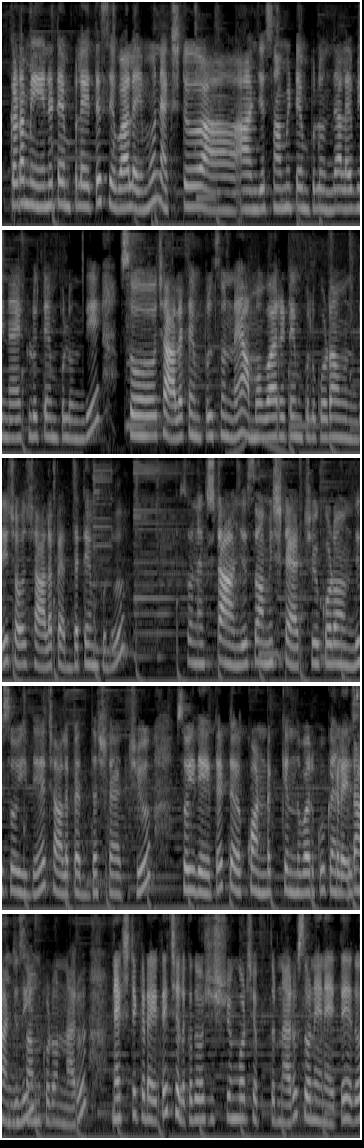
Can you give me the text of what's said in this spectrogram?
ఇక్కడ మెయిన్ టెంపుల్ అయితే శివాలయము. నెక్స్ట్ ఆంజస్వామి టెంపుల్ ఉంది అలాగే వినాయకుడు టెంపుల్ ఉంది. సో చాలా టెంపుల్స్ ఉన్నాయి. అమ్మవారి టెంపుల్ కూడా ఉంది. సో చాలా పెద్ద temple so next Anjaneya Swamy statue కూడా ఉంది. సో ఇదే చాలా పెద్ద స్టాచ్యూ సో ఇదైతే కొండ కింద వరకు కనిపిస్తుంది. ఆంజనేయ స్వామి కూడా ఉన్నారు. నెక్స్ట్ ఇక్కడైతే చిలక దోషిష్యం కూడా చెప్తున్నారు. సో నేనైతే ఏదో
